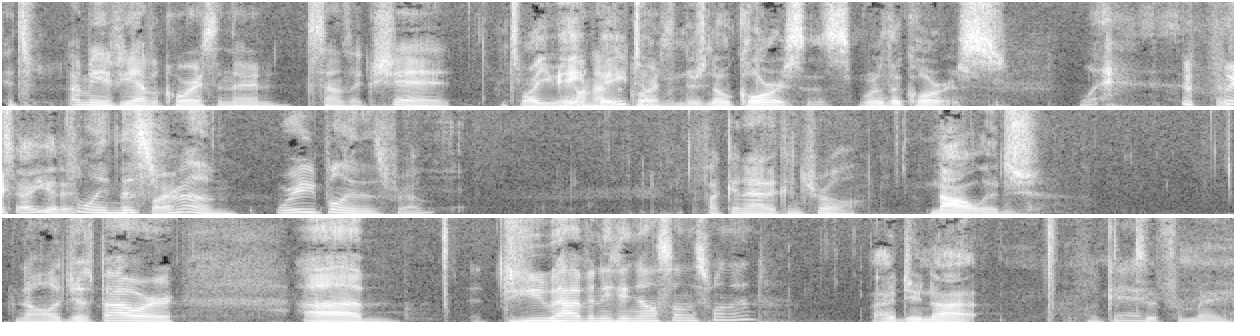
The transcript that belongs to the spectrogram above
It's. I mean, if you have a chorus in there and it sounds like shit, that's why you hate the beethoven there's no choruses we're the chorus What? Where are you pulling That's this fine. from? Where are you pulling this from? Fucking out of control. knowledge Knowledge is power. Um, do you have anything else on this one then? i do not Okay. that's it for me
